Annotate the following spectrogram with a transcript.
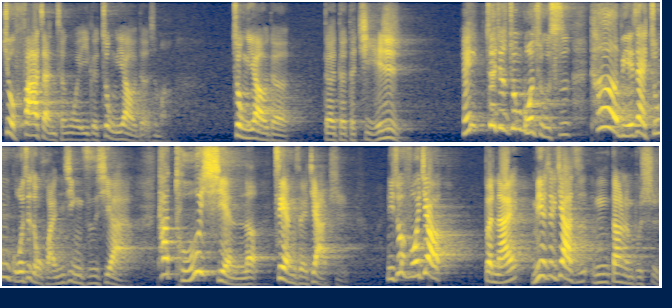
就发展成为一个重要的什么？重要的的的的节日。哎，这就是中国祖师特别在中国这种环境之下呀，他凸显了这样子的价值。你说佛教本来没有这个价值？嗯，当然不是。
